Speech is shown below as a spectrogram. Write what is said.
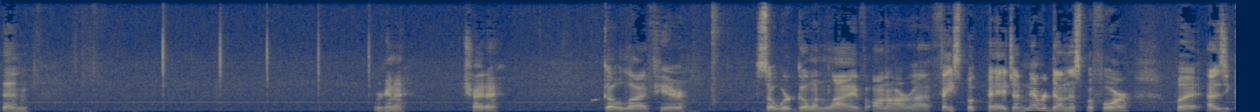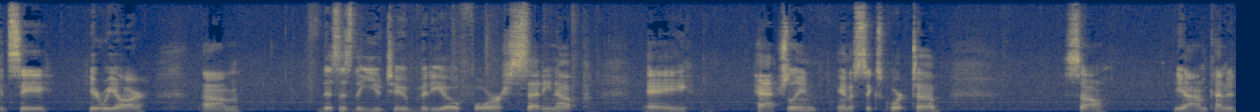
then we're gonna try to go live here. So we're going live on our uh, Facebook page. I've never done this before, but as you can see, here we are. Um, this is the YouTube video for setting up a hatchling in a six quart tub. So, yeah, I'm kind of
